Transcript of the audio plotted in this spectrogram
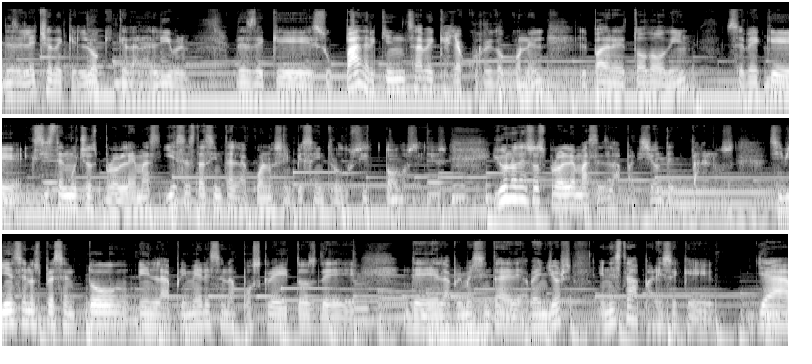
desde el hecho de que Loki quedara libre, desde que su padre, quién sabe qué haya ocurrido con él, el padre de todo Odín, se ve que existen muchos problemas y es esta cinta en la cual nos empieza a introducir todos ellos. Y uno de esos problemas es la aparición de Thanos. Si bien se nos presentó en la primera escena post créditos de, de la primera cinta de Avengers, en esta aparece que ya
